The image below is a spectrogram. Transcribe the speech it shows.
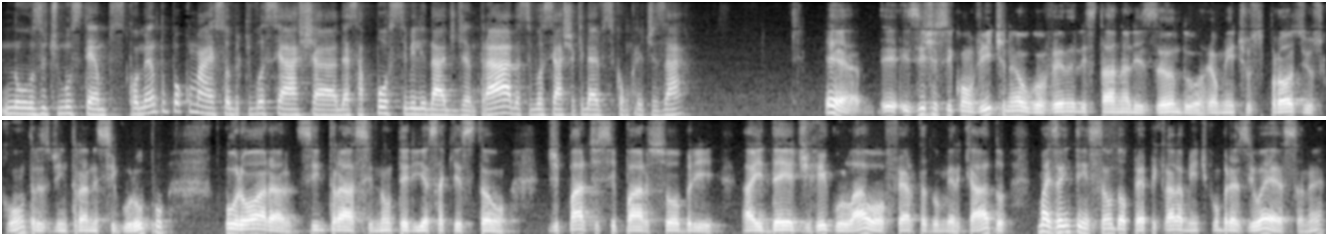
nos últimos tempos. Comenta um pouco mais sobre o que você acha dessa possibilidade de entrada, se você acha que deve se concretizar. É, existe esse convite, né? O governo ele está analisando realmente os prós e os contras de entrar nesse grupo. Por hora, se entrasse, não teria essa questão de participar sobre a ideia de regular a oferta do mercado, mas a intenção da OPEP claramente com o Brasil é essa, né?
